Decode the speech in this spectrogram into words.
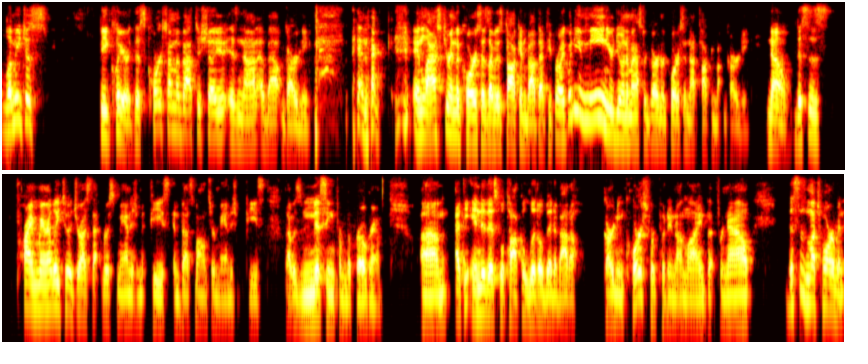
let me just be clear. This course I'm about to show you is not about gardening. and that, and last year in the course, as I was talking about that, people are like, "What do you mean you're doing a Master Gardener course and not talking about gardening?" No, this is primarily to address that risk management piece and best volunteer management piece that was missing from the program. Um, at the end of this, we'll talk a little bit about a gardening course we're putting online, but for now, this is much more of an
